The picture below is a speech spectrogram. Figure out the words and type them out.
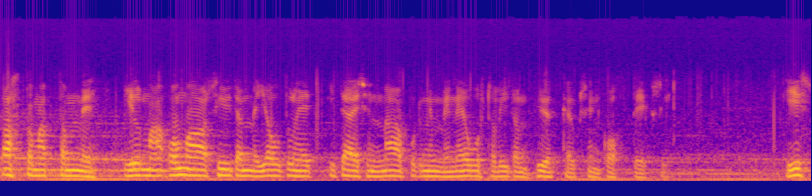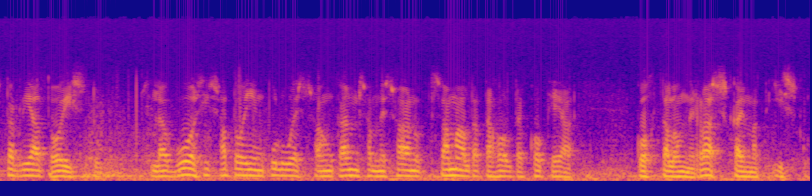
tahtomattamme ilman omaa syytämme joutuneet itäisen naapurimme Neuvostoliiton hyökkäyksen kohteeksi. Historia toistuu, sillä vuosisatojen kuluessa on kansamme saanut samalta taholta kokea kohtalomme raskaimmat iskut.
